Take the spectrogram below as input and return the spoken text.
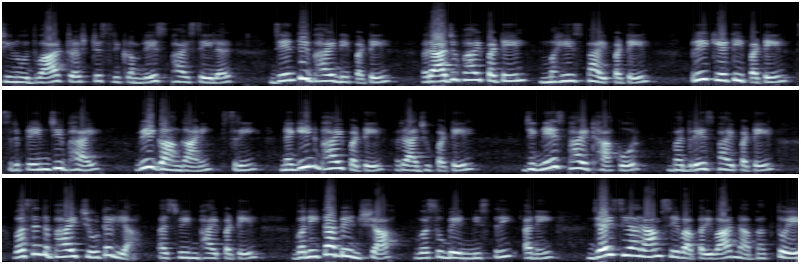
જીર્ણોદ્વાર ટ્રસ્ટ શ્રી કમલેશભાઈ સેલર, જયંતિભાઈ ડી પટેલ, રાજુભાઈ પટેલ, મહેશભાઈ પટેલ પ્રી કેટી પટેલ શ્રી પ્રેમજીભાઈ, વી ગાંગાણી શ્રી નગીનભાઈ પટેલ, રાજુ પટેલ જિજ્ઞેશભાઈ ઠાકોર, ભદ્રેશભાઈ પટેલ, વસંતભાઈ ચોટલિયા, અશ્વિનભાઈ પટેલ, વનિતાબેન શાહ, વસુબેન મિસ્ત્રી અને જય સિયારામ સેવા પરિવારના ભક્તોએ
